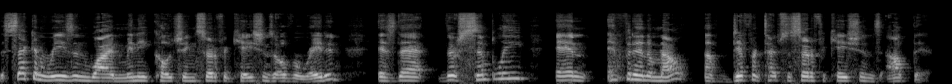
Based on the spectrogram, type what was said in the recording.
The second reason why many coaching certifications are overrated is that there's simply an infinite amount of different types of certifications out there.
